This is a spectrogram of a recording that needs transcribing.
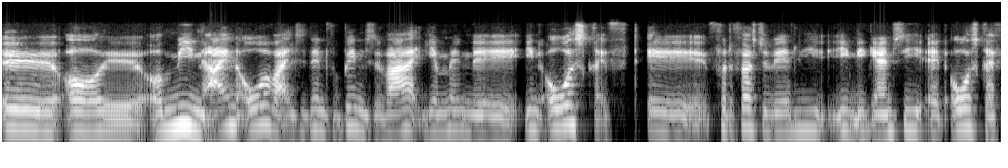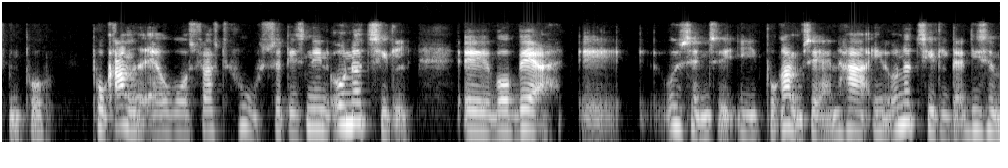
øh, og, øh, og min egen overvejelse i den forbindelse var, jamen, øh, en overskrift. Øh, for det første vil jeg lige egentlig gerne sige, at overskriften på programmet er jo vores første hus, så det er sådan en undertitel, øh, hvor hver øh, udsendelse i programserien har en undertitel, der ligesom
